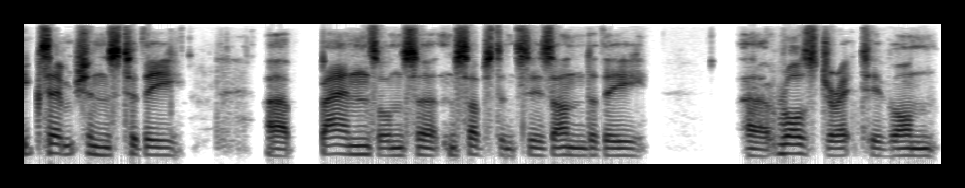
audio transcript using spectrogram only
exemptions to the uh, bans on certain substances under the uh, RoHS directive on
